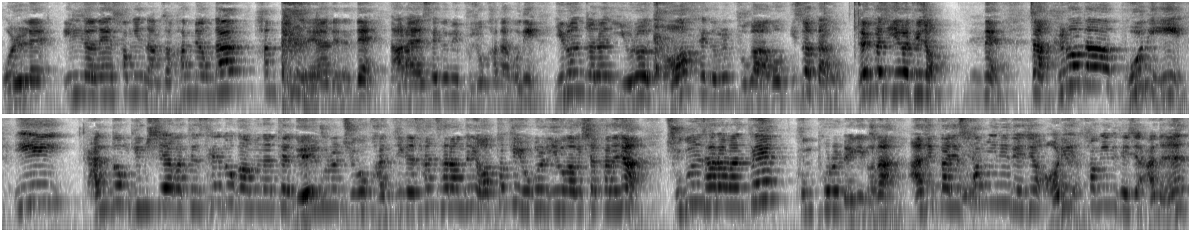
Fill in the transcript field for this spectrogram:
원래 1년에 성인 남성 한 명당 한 필을 내야 되는데 나라의 세금이 부족하다 보니 이런저런 이유로 더 세금을 부과하고 있었다고. 여기까지 이해가 되죠? 네. 자, 그러다 보니 이 안동 김씨와 같은 세도 가문한테 뇌물을 주고 관직을 산 사람들이 어떻게 요걸 이용하기 시작하느냐? 죽은 사람한테 군포를 매기거나 아직까지 성인이 되지 어리 성인이 되지 않은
